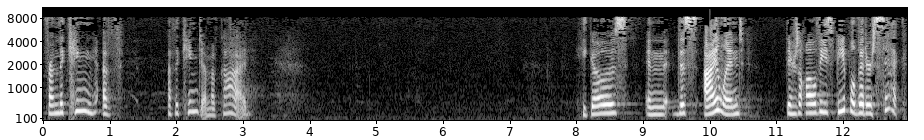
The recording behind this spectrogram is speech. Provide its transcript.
from the king of, of the kingdom of God. He goes and this island, there's all these people that are sick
